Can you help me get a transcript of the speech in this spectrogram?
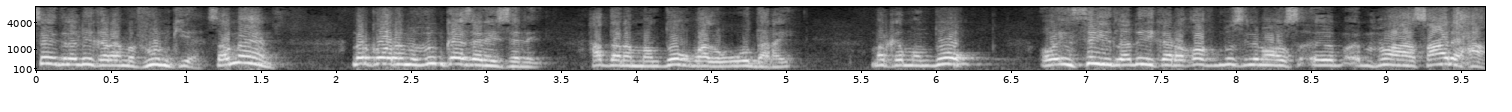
sayid la dhihi karaa mafhuumkii ah soo mahen marka hore mafhuumkaasaan haysanay haddana manduuq baa lagugu daray. Marka manduuq oo in sayid la dhihi karo qof muslim oo muxuu aha saalixa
